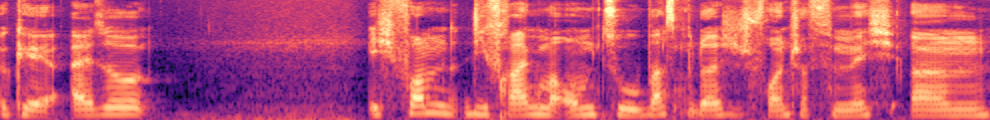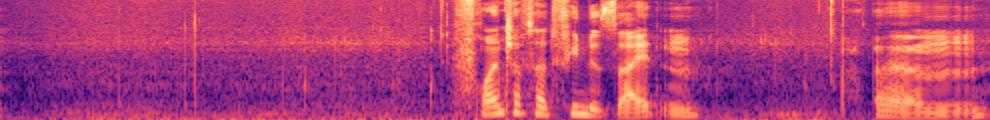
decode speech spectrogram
Okay, also ich forme die Frage mal um zu, was bedeutet Freundschaft für mich? Ähm, Freundschaft hat viele Seiten. Ähm,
